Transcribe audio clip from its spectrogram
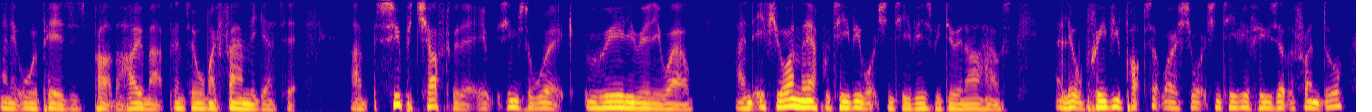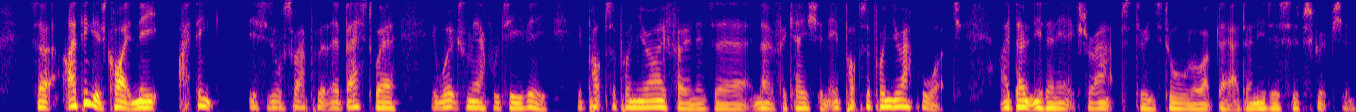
and it all appears as part of the home app, and so all my family get it. I'm super chuffed with it. It seems to work really, really well. And if you're on the Apple TV watching TV, as we do in our house, a little preview pops up while you're watching TV of who's at the front door. So I think it's quite neat. I think this is also Apple at their best, where it works on the Apple TV. It pops up on your iPhone as a notification. It pops up on your Apple Watch. I don't need any extra apps to install or update. I don't need a subscription.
